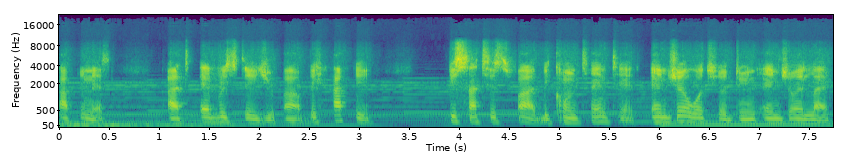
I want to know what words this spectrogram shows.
happiness. at every stage you are. Be happy, be satisfied, be contented, enjoy what you're doing, enjoy life,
